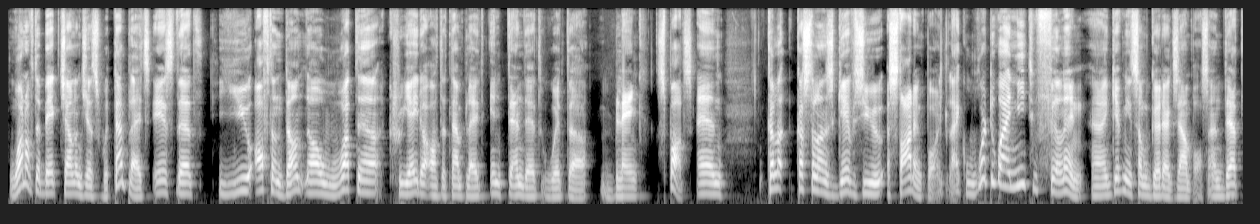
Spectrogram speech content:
One of the big challenges with templates is that you often don't know what the creator of the template intended with the blank spots. And Custellence gives you a starting point. Like, what do I need to fill in? Uh, give me some good examples. And that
